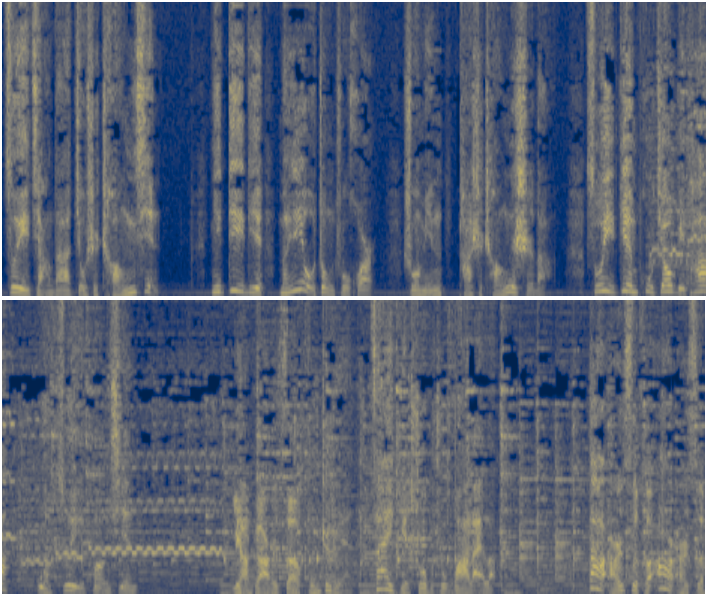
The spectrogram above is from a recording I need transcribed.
最讲的就是诚信。你弟弟没有种出花，说明他是诚实的，所以店铺交给他，我最放心。两个儿子红着脸，再也说不出话来了。大儿子和二儿子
